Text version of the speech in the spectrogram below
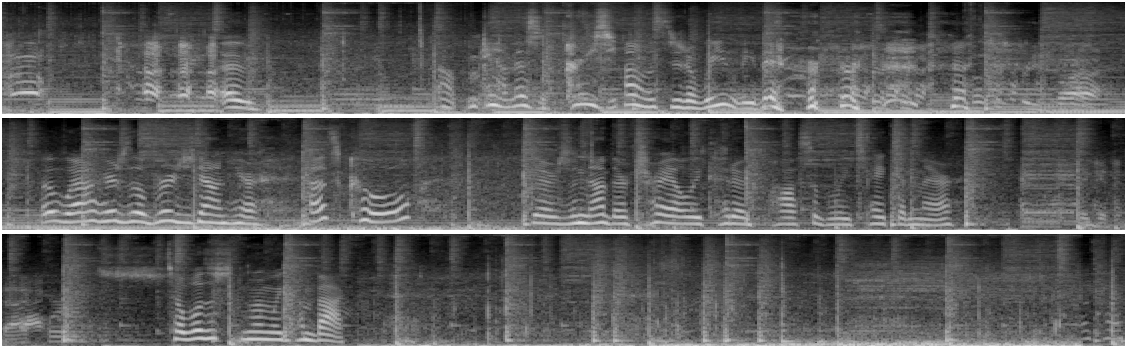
Oh. oh. Oh man, this is crazy. I almost did a wheelie there. That's pretty far. Oh wow, here's a little bridge down here. That's cool. There's another trail we could have possibly taken there. Take it backwards. So we'll just when we come back. Okay.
